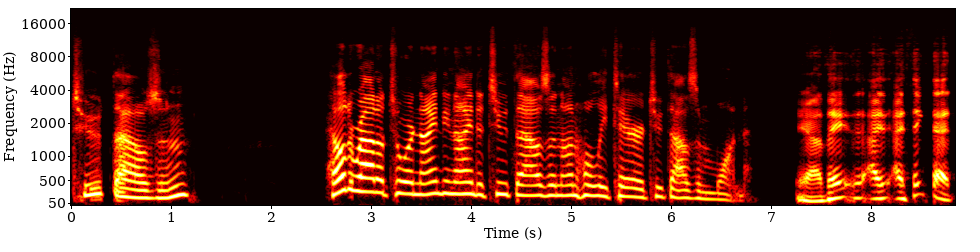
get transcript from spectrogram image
2000. Hell Dorado tour 99 to 2000. Unholy Terror 2001. yeah, they. I I think that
